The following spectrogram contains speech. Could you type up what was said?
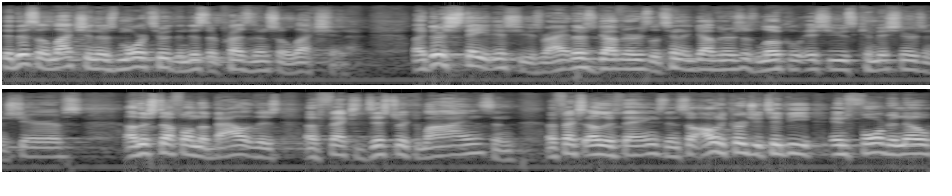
that this election, there's more to it than just a presidential election. Like there's state issues, right? There's governors, lieutenant governors, there's local issues, commissioners and sheriffs. Other stuff on the ballot that affects district lines and affects other things. And so I would encourage you to be informed and know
